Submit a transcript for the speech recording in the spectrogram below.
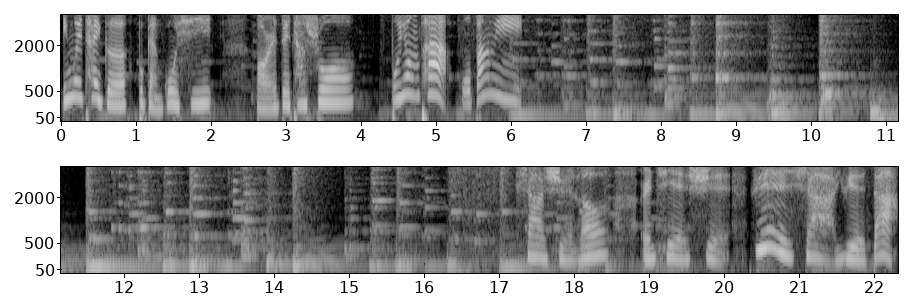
因为泰格不敢过溪，宝儿对他说：“不用怕，我帮你。”下雪了，而且雪越下越大，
